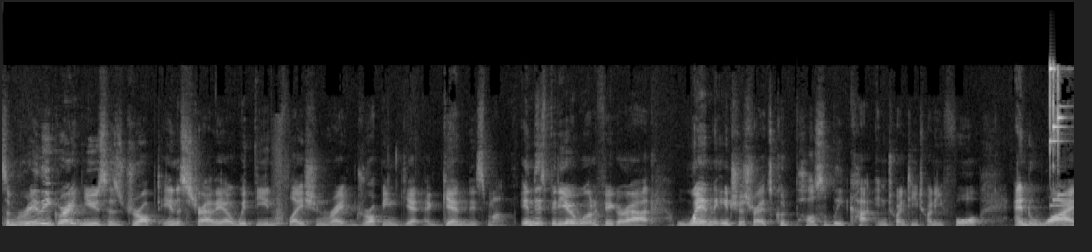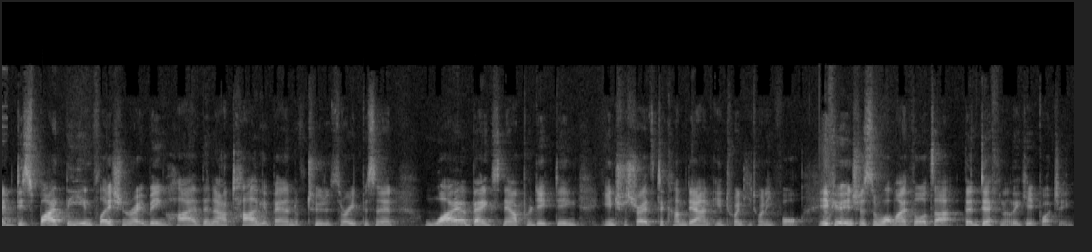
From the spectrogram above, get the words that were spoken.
Some really great news has dropped in Australia with the inflation rate dropping yet again this month. In this video, we want to figure out when interest rates could possibly cut in 2024 and why, despite the inflation rate being higher than our target band of 2 to 3%, why are banks now predicting interest rates to come down in 2024? If you're interested in what my thoughts are, then definitely keep watching.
